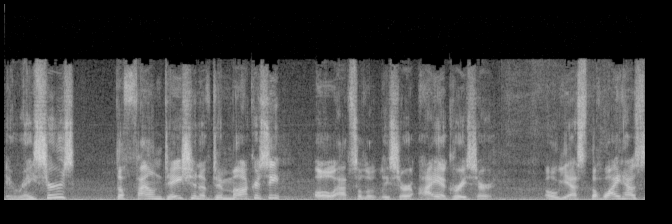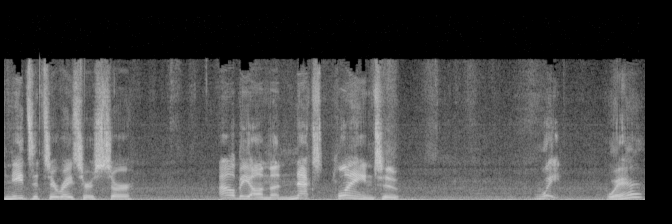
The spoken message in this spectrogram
Erasers? The foundation of democracy? Oh, absolutely, sir. I agree, sir. Oh, yes, the White House needs its erasers, sir. I'll be on the next plane to... Wait, where?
